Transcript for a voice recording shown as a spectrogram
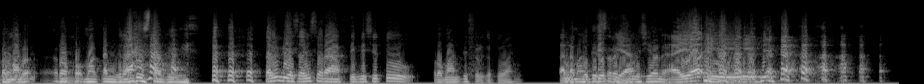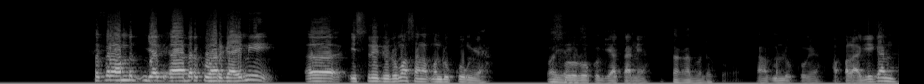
Roman- ro- rokok makan gratis tapi Tapi biasanya seorang aktivis itu romantis loh ketua. Tanda Romantis kutip ya. Ayo. Setelah menjadi, eh, berkeluarga ini eh, istri di rumah sangat mendukung ya oh iya, seluruh kegiatan ya, sangat mendukung. sangat mendukung ya. Apalagi kan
